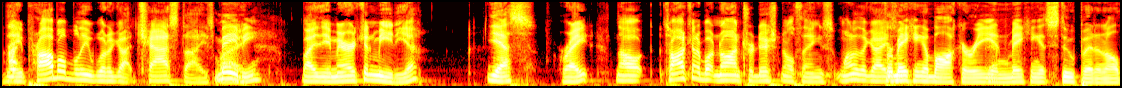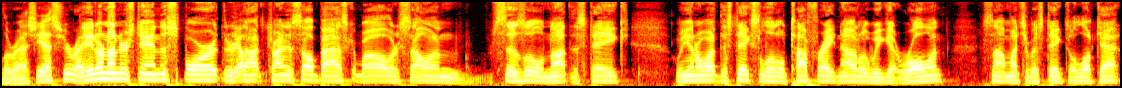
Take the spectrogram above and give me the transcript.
They I, probably would have got chastised maybe. by, by the American media, Yes, right? Now, talking about non-traditional things, one of the guys for making a mockery and making it stupid and all the rest. Yes, you're right. They don't understand the sport. They're Yep. not trying to sell basketball. They're selling sizzle, not the steak. Well, you know what? The steak's a little tough right now till we get rolling. It's not much of a steak to look at.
